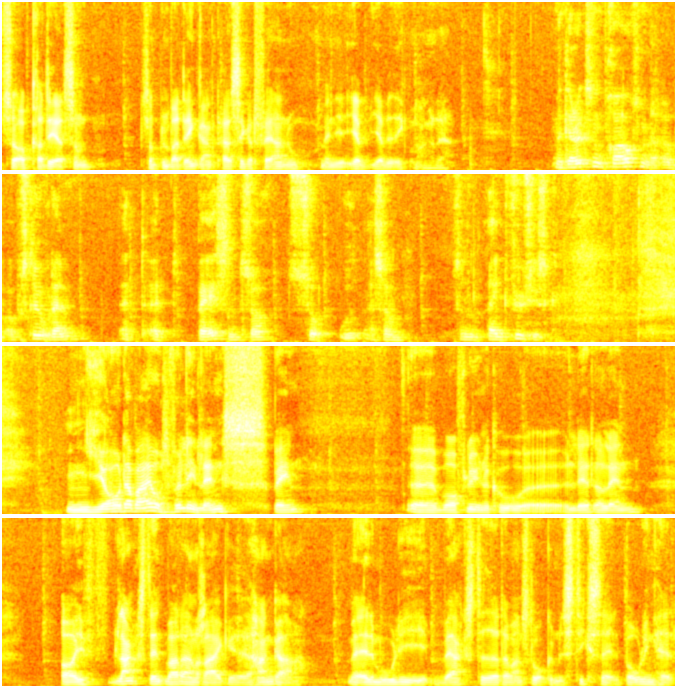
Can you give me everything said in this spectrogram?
så opgraderet, som som den var dengang. Der er sikkert færre nu, men jeg, jeg, jeg ved ikke, hvor mange der er. Men kan du ikke sådan prøve sådan at, at beskrive, hvordan at, at basen så så ud, altså sådan rent fysisk? Mm, jo, der var jo selvfølgelig en landingsbane, øh, hvor flyene kunne øh, let og lande. Og i, langs den var der en række hangarer med alle mulige værksteder. Der var en stor gymnastiksal, bowlinghal.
